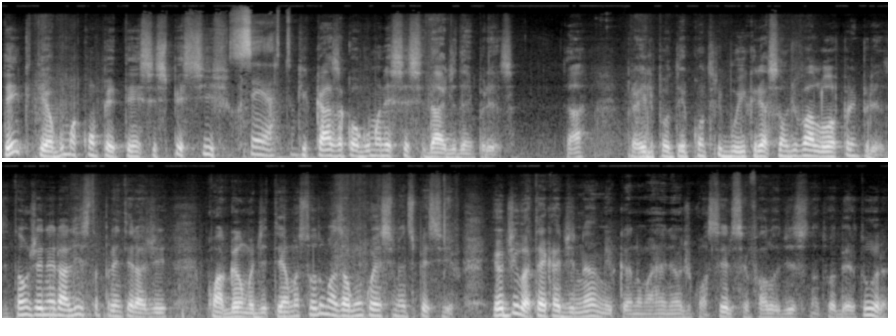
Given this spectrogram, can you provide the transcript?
tem que ter alguma competência específica certo. que casa com alguma necessidade da empresa, tá? Para ele poder contribuir criação de valor para a empresa. Então, generalista para interagir com a gama de temas, todo, mas algum conhecimento específico. Eu digo até que a dinâmica numa reunião de conselho, você falou disso na tua abertura,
